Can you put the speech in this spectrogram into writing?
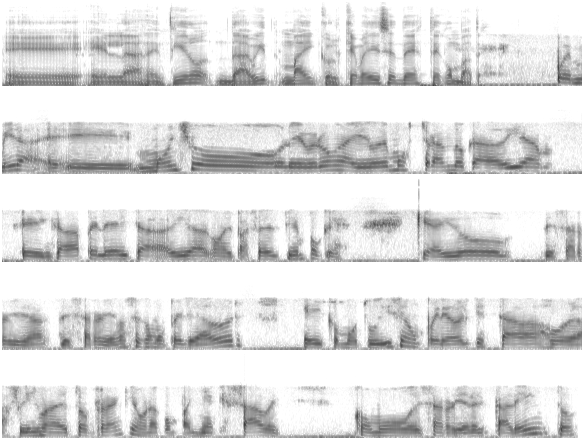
el argentino David Michael. ¿Qué me dices de este combate? Pues mira, eh, eh, Moncho Lebrón ha ido demostrando cada día, en cada pelea y cada día con el pasar del tiempo que, que ha ido desarrollándose como peleador. Eh, como tú dices, un peleador que está bajo la firma de Top Rank, es una compañía que sabe cómo desarrollar el talento,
